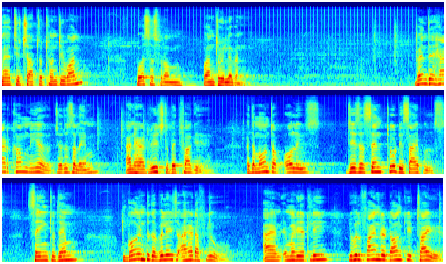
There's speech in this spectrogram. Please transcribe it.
Matthew chapter 21, verses from 1 to 11. When they had come near Jerusalem and had reached Bethphage at the Mount of Olives, Jesus sent two disciples, saying to them, Go into the village ahead of you, and immediately you will find a donkey tied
